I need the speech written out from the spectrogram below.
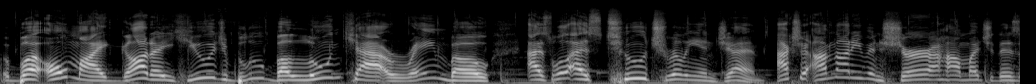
But oh my god, a huge blue balloon cat rainbow as well as 2 trillion gems. Actually, I'm not even sure how much this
